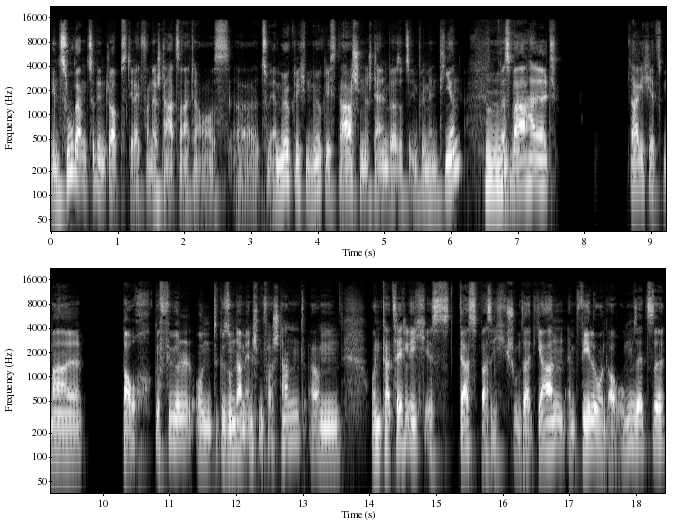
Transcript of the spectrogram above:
den Zugang zu den Jobs direkt von der Startseite aus äh, zu ermöglichen, möglichst da schon eine Stellenbörse zu implementieren. Mhm. Das war halt, sage ich jetzt mal, Bauchgefühl und gesunder Menschenverstand. Ähm, und tatsächlich ist das, was ich schon seit Jahren empfehle und auch umsetze,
